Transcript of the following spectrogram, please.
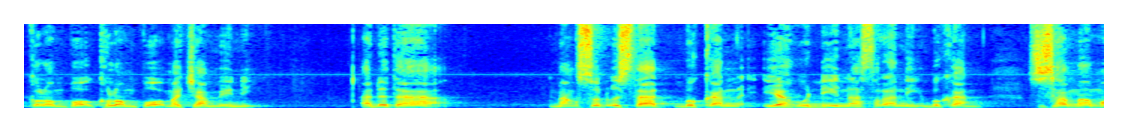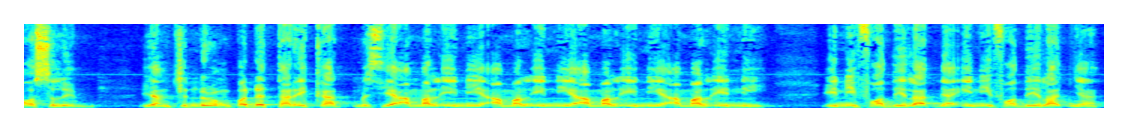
kelompok-kelompok macam ini? Ada tak? Maksud Ustaz bukan Yahudi Nasrani, bukan. Sesama Muslim yang cenderung pada tarikat, mesti amal ini, amal ini, amal ini, amal ini. Ini fadilatnya, ini fadilatnya.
